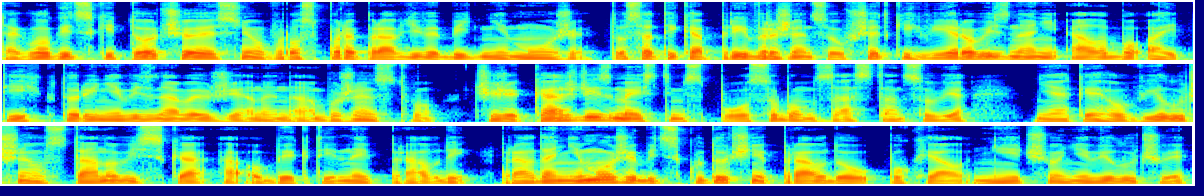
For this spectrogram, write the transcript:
tak logicky to, čo je s ňou v rozpore pravdivé byť nemôže. To sa týka prívržencov všetkých vierovýznaní alebo aj tých, ktorí nevyznávajú žiadne náboženstvo. Čiže každý sme istým spôsobom zastancovia nejakého výlučného stanoviska a objektívnej pravdy. Pravda nemôže byť skutočne pravdou, pokiaľ niečo nevylučuje,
